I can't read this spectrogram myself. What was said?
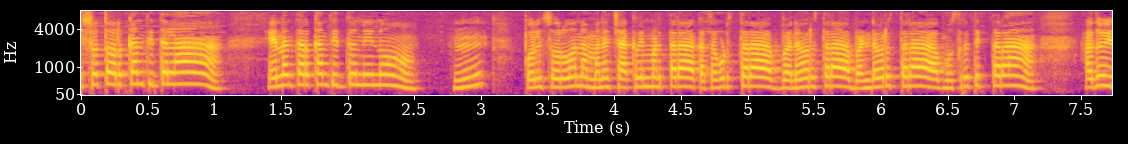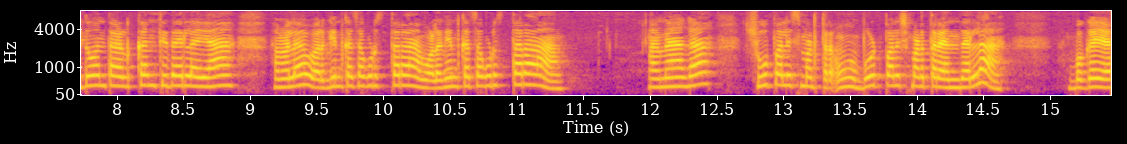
ಇಷ್ಟೊತ್ತು ತರ್ಕಂತಿದ್ದಲ್ಲ? ಏನಂತ ತರ್ಕಂತಿದ್ದು ನೀನು? ಹ್ಞೂ ಪೊಲೀಸರು ನಮ್ಮ ಮನೆ ಚಾಕ್ರಿ ಮಾಡ್ತಾರ, ಕಸ ಗುಡಿಸ್ತಾರ ಮನೆ ಹೊರ್ತಾರ ಬಂಡೆ ಹೊರ್ತಾರ ಮುಸ್ರೆ ತಿಕ್ತಾರ. ಅದು ಇದು ಅಂತ ಅಳ್ಕಂತಿದ್ದಲ್ಲ ಯಾ? ಆಮೇಲೆ ಹೊರಗಿನ ಕಸ ಗುಡಿಸ್ತಾರ, ಒಳಗಿನ ಕಸ ಗುಡಿಸ್ತಾರ. ಆಮ್ಯಾಗ ಶೂ ಪಾಲಿಶ್ ಮಾಡ್ತಾರೆ ಹ್ಞೂ ಬೂಟ್ ಪಾಲಿಶ್ ಮಾಡ್ತಾರೆ ಅಂದೆಲ್ಲ ಬೊಗಯ್ಯ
